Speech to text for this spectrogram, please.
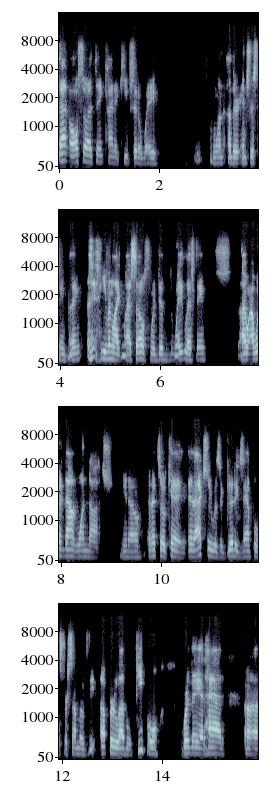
that also i think kind of keeps it away one other interesting thing, even like myself, we did weightlifting. I, I, went down one notch, you know, and it's okay. It actually was a good example for some of the upper level people where they had had uh,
